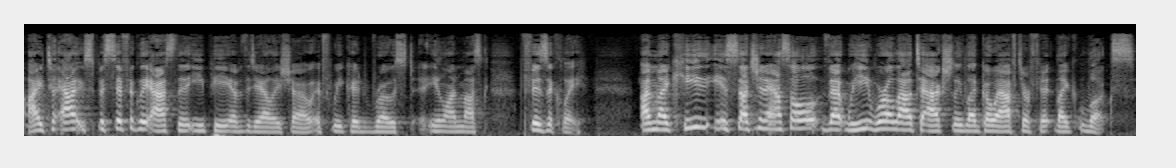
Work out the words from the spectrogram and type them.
I, t- I specifically asked the EP of the Daily Show if we could roast Elon Musk physically. I'm like, he is such an asshole that we were allowed to actually like go after fit like looks.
